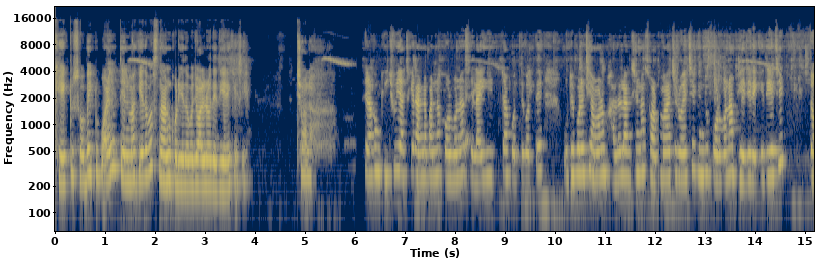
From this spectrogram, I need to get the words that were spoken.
খেয়ে একটু শোবে, একটু পরে তেল মাখিয়ে দেবো, স্নান করিয়ে দেবো, জল রোদে দিয়ে রেখেছি। চলো। সেরকম কিছুই আজকে রান্না বান্না করব না। সেলাইটা করতে করতে উঠে পড়েছি। আমারও ভালো লাগছে না। সব মাছ রয়েছে কিন্তু করব না, ভেজে রেখে দিয়েছি। তো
